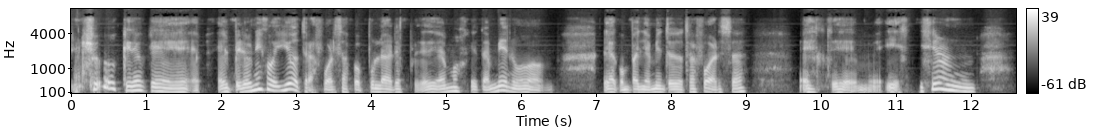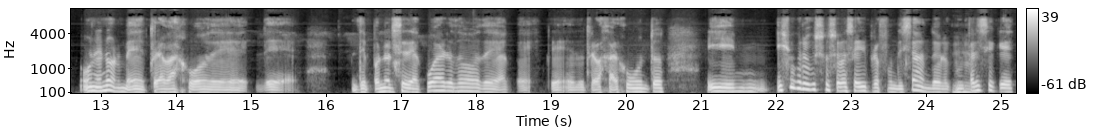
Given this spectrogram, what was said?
Yo creo que el peronismo y otras fuerzas populares, porque digamos que también hubo el acompañamiento de otras fuerzas, este, hicieron un enorme trabajo de, de, ponerse de acuerdo, de, de, trabajar juntos. Y, y, yo creo que eso se va a seguir profundizando. Me parece que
